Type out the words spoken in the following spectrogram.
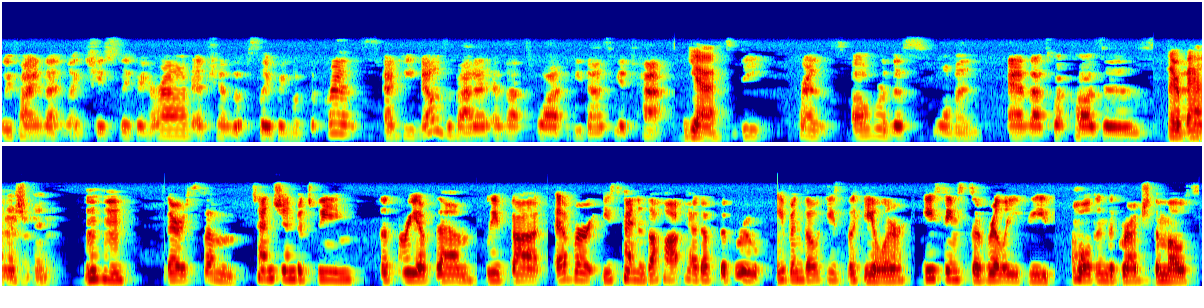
we find that like she's sleeping around and she ends up sleeping with the prince, and he knows about it, and that's what he does. He attacks Yes. the prince over this woman, and that's what causes Their the banishment. Mm-hmm. There's some tension between the three of them. We've got Evert he's kind of the hothead of the group, even though he's the healer. He seems to really be holding the grudge the most.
